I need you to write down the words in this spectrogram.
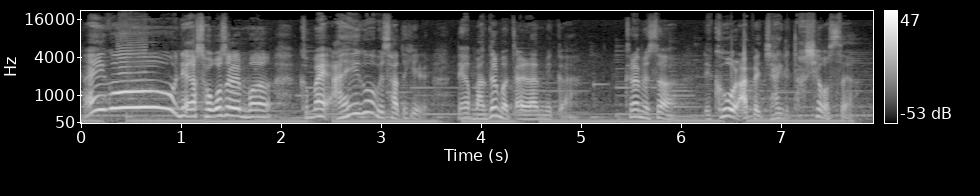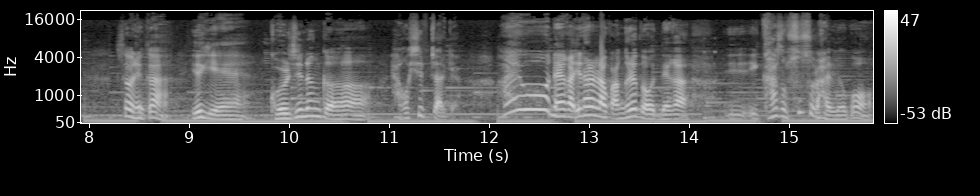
아이고 내가 속옷을 뭐 금방 아이고 사드길 내가 만들면 잘랍니까? 그러면서 내 거울 앞에 자기를 딱 세웠어요. 세우니까 여기에 골 지는 거 하고 싶지 않게 아이고 내가 일하려고 안 그래도 내가 이, 이 가슴 수술하려고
